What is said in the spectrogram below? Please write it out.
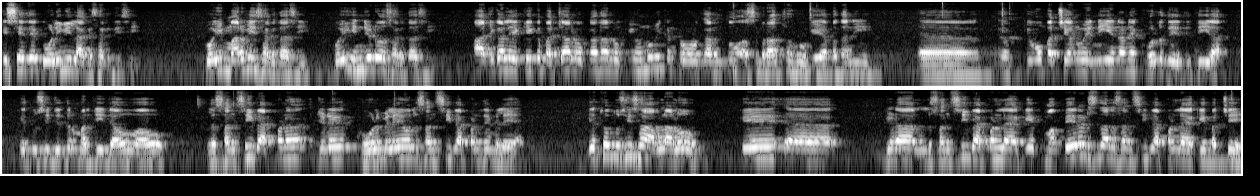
ਕਿਸੇ ਦੇ ਗੋਲੀ ਵੀ ਲੱਗ ਸਕਦੀ ਸੀ। ਕੋਈ ਮਰ ਵੀ ਸਕਦਾ ਸੀ ਕੋਈ ਇੰਜਰਡ ਹੋ ਸਕਦਾ ਸੀ। ਅੱਜ ਕੱਲ ਇੱਕ ਇੱਕ ਬੱਚਾ ਲੋਕਾਂ ਦਾ ਲੋਕੀ ਉਹਨੂੰ ਵੀ ਕੰਟਰੋਲ ਕਰਨ ਤੋਂ ਅਸਮਰੱਥ ਹੋ ਗਏ ਆ ਪਤਾ ਨਹੀਂ ਅਹ, ਕਿਉਂ ਬੱਚਿਆਂ ਨੂੰ ਇੰਨੀ ਇਹਨਾਂ ਨੇ ਖੁੱਲ੍ਹ ਦੇ ਦਿੱਤੀ ਆ ਕਿ ਤੁਸੀਂ ਜਿੱਧਰ ਮਰਜ਼ੀ ਜਾਓ ਆਓ। ਲਾਇਸੈਂਸੀ ਵੈਪਨ ਜਿਹੜੇ ਖੋਲ ਮਿਲੇ ਉਹ ਲਾਇਸੈਂਸੀ ਵੈਪਨ ਦੇ ਮਿਲੇ ਆ। ਇੱਥੋਂ ਤੁਸੀਂ ਹਿਸਾਬ ਲਾ ਲਓ ਕਿ ਜਿਹੜਾ ਲਾਇਸੈਂਸੀ ਵੈਪਨ ਲੈ ਕੇ ਪੇਰੈਂਟਸ ਦਾ ਲਾਇਸੈਂਸੀ ਵੈਪਨ ਲੈ ਕੇ ਬੱਚੇ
